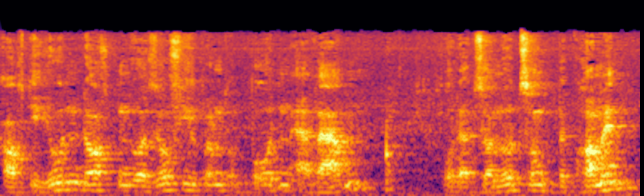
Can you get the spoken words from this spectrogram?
Auch die Juden durften nur so viel Grund und Boden erwerben oder zur Nutzung bekommen,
